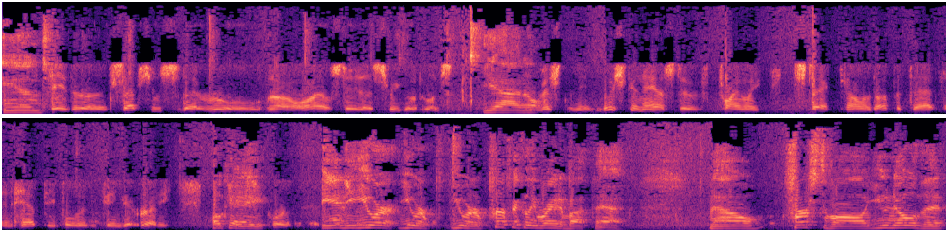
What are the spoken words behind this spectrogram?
And hey, there are exceptions to that rule. No, Ohio State has three good ones. Yeah, I know. Michigan, Michigan has to finally stack talent up at that and have people that can get ready. Okay, Andy, you are you are you are perfectly right about that. Now, first of all, you know that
